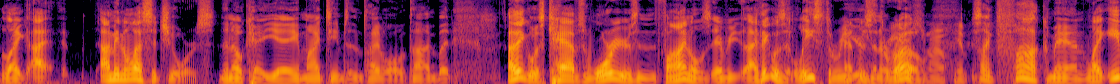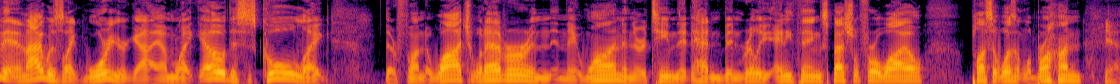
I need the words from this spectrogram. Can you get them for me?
Like, I, I mean, unless it's yours, then okay, yay, my team's in the title all the time. But I think it was Cavs Warriors in the finals every. I think it was at least three At years least in a three row. years in a row. Yep. It's like fuck, man. Like even and I was like Warrior guy. I'm like, yo, this is cool. Like they're fun to watch, whatever. And and they won, and they're a team that hadn't been really anything special for a while. Plus, it wasn't LeBron. Yeah.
